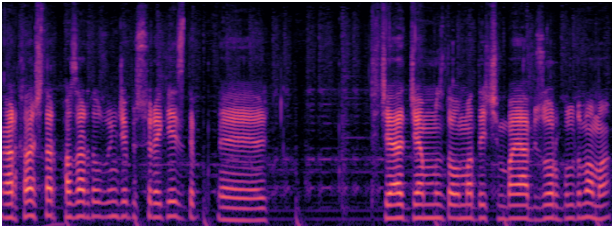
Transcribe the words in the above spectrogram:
Arkadaşlar pazarda uzunca bir süre gezdim. E, ticaret camımızda olmadığı için bayağı bir zor buldum ama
